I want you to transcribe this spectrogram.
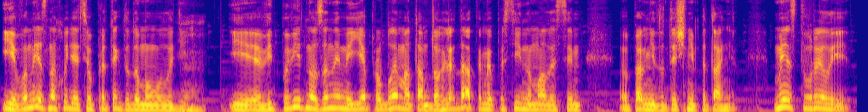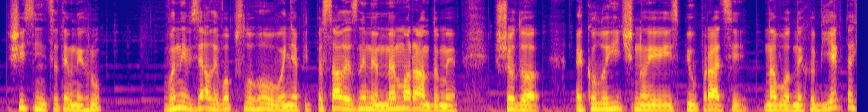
і вони знаходяться впритик до домоволодіння. І відповідно за ними є проблема там доглядати. Ми постійно мали з цим е, певні дотичні питання. Ми створили шість ініціативних груп. Вони взяли в обслуговування, підписали з ними меморандуми щодо екологічної співпраці на водних об'єктах,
